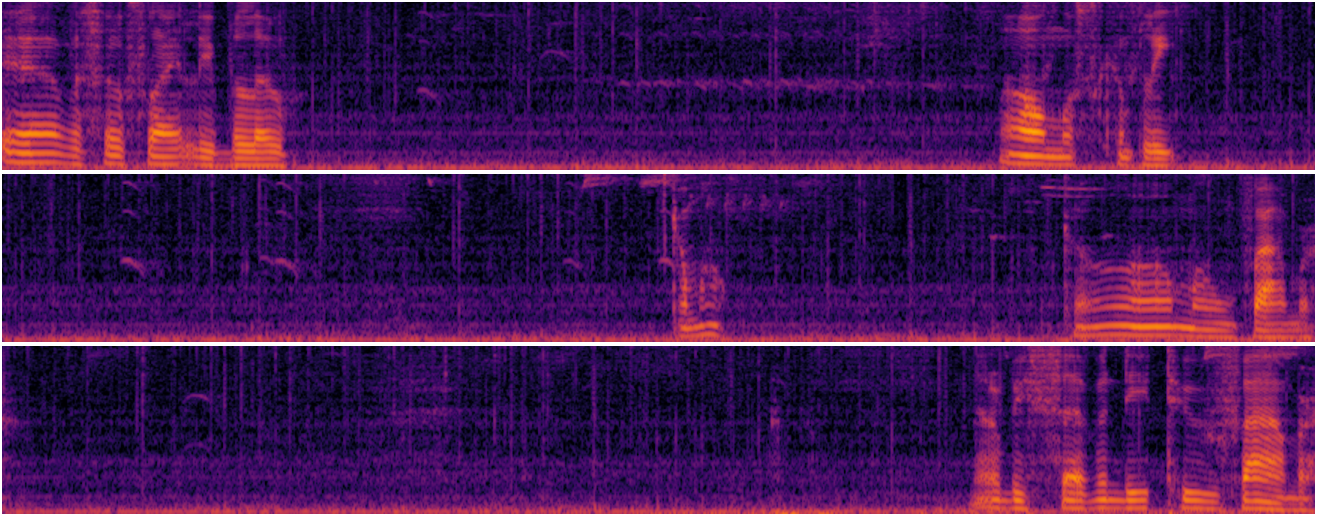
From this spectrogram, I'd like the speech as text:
ever so slightly below. Almost complete. Come on. Come on, fiber. That'll be 72 fiber.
